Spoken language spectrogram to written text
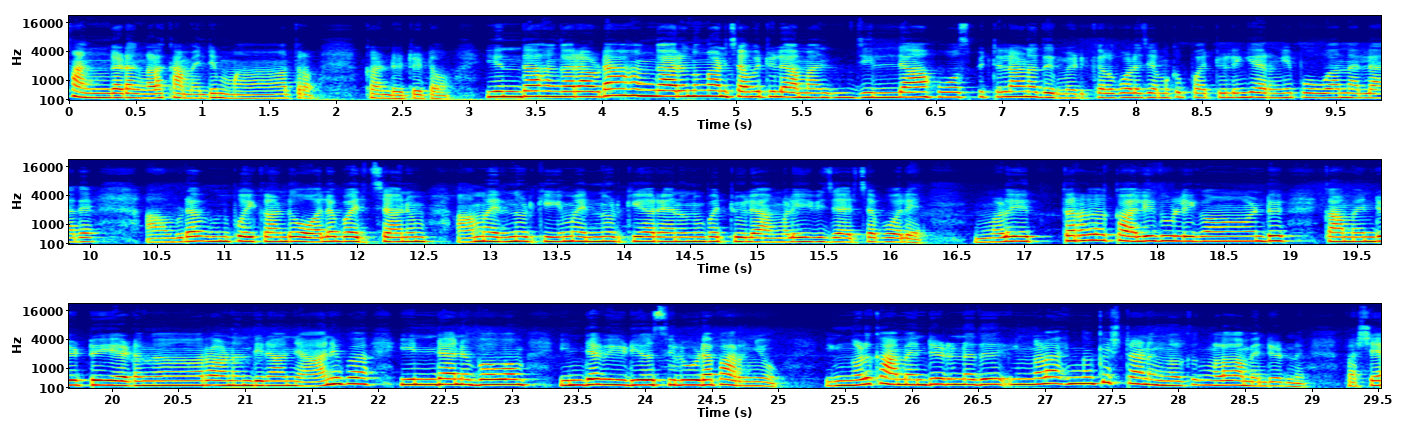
സങ്കടങ്ങളെ കമന്റ് മാത്രം കണ്ടിട്ട് കേട്ടോ എന്താ അഹങ്കാരം? അവിടെ അഹങ്കാരമൊന്നും കാണിച്ചാൻ പറ്റില്ല ജില്ലാ ഹോസ്പിറ്റലാണത് മെഡിക്കൽ കോളേജ് നമുക്ക് പറ്റില്ലെങ്കിൽ ഇറങ്ങി പോകുക എന്നല്ലാതെ അവിടെ പോയിക്കാണ്ട് ഓല ഭരിച്ചാനും ആ മരുന്ന് കൊടുക്കുക ഈ മരുന്ന് കൊടുക്കുക അറിയാനൊന്നും പറ്റില്ല നിങ്ങൾ ഈ വിചാരിച്ച പോലെ. നിങ്ങൾ എത്ര കലി തുള്ളിക്കാണ്ട് കമന്റ് ഇട്ട് ഇടങ്ങാറാണ് എന്തിനാ? ഞാനിപ്പോൾ എന്റെ അനുഭവം എന്റെ വീഡിയോസിലൂടെ പറഞ്ഞു. നിങ്ങൾ കമന്റ് ഇടുന്നത് നിങ്ങളെ നിങ്ങൾക്ക് ഇഷ്ടമാണ് നിങ്ങൾക്ക് നിങ്ങളെ കമന്റ് ഇടുന്നത്. പക്ഷേ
